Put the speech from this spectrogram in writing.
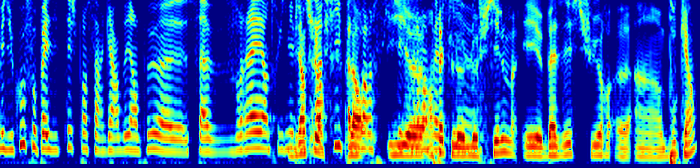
Mais du coup, faut pas hésiter, je pense, à regarder un peu euh, sa vraie, entre guillemets, Bien sûr. biographie pour Alors, voir ce qui s'est euh, vraiment en passé. fait, le, euh. le film est basé sur euh, un bouquin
